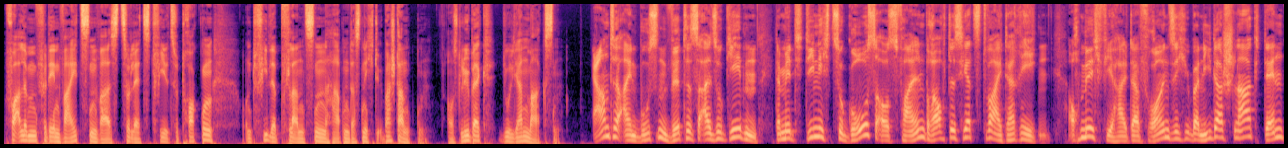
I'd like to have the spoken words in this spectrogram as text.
Vor allem für den Weizen war es zuletzt viel zu trocken und viele Pflanzen haben das nicht überstanden. Aus Lübeck Julian Marxen. Ernteeinbußen wird es also geben. Damit die nicht zu groß ausfallen, braucht es jetzt weiter Regen. Auch Milchviehhalter freuen sich über Niederschlag, denn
